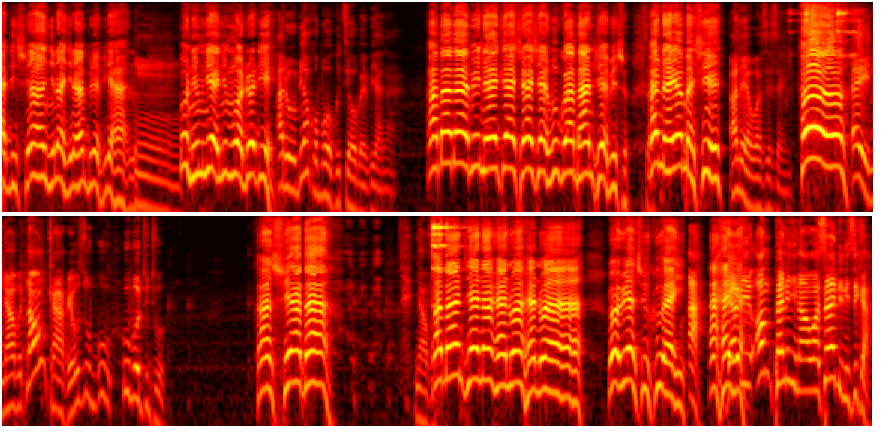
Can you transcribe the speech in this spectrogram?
adesua nyina gyina berɛ biara no. Mm. Wonim ne anim ɔdɔ die. Ade obi akɔbɔ ɔkutia wɔ baabi anaa? Ababaa bi na ɛkyɛ hyɛhyɛ ho gua banteɛ bi so. Ɛna ɛyɛ machine. Ade ɛwɔ se sɛn? Hoo! Ei, na wonka hwɛ wo so wobɔ tutuo. Kasoa ba, aberanteɛ no ahwɛ no ahwɛ no a, ɔwie sukuu ayi. Ah, aha yi a. Dabi, ɔmpɛ ne nyinaa, wɔsan di ne sika.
